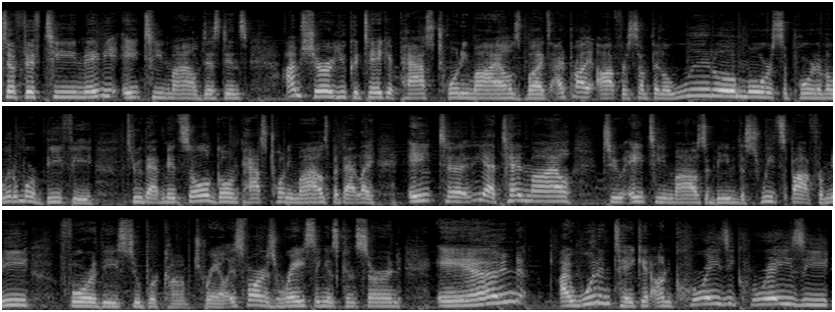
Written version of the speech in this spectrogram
to 15, maybe 18 mile distance. I'm sure you could take it past 20 miles, but I'd probably opt for something a little more supportive, a little more beefy through that midsole going past 20 miles, but that like 8 to yeah, 10 mile to 18 miles would be the sweet spot for me for the Super Comp Trail as far as racing is concerned. And I wouldn't take it on crazy, crazy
